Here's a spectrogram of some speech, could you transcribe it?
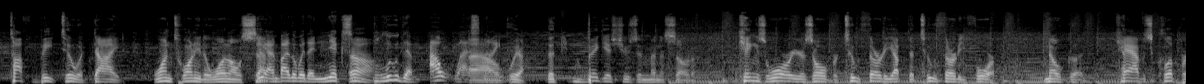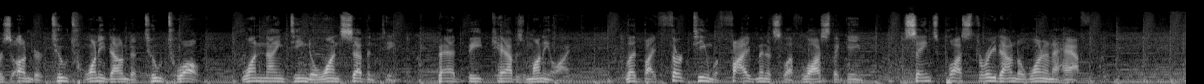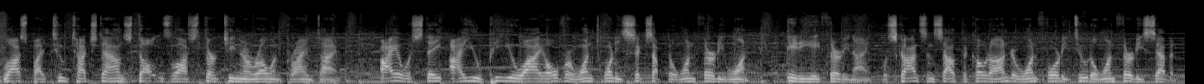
Tough beat too. It died 120 to 107. Yeah, and by the way, the Knicks Oh. blew them out last Uh, night. Yeah, the big issues in Minnesota. Kings Warriors over 230 up to 234. No good. Cavs Clippers under 220 down to 212. 119 to 117. Bad beat Cavs money line. led by 13 with five minutes left, lost the game. Saints plus three down to one and a half. Lost by two touchdowns. Dalton's lost 13 in a row in prime time. Iowa State, IUPUI over 126 up to 131, 88 39. Wisconsin, South Dakota under 142 to 137,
